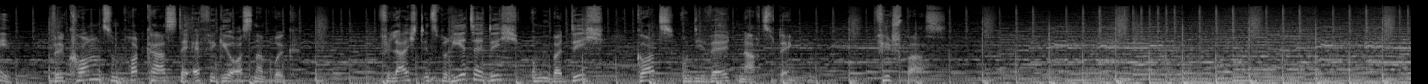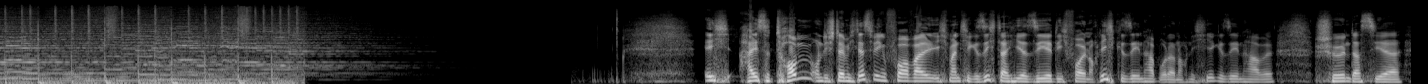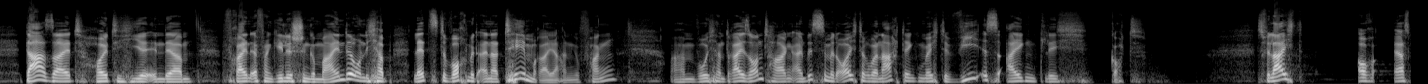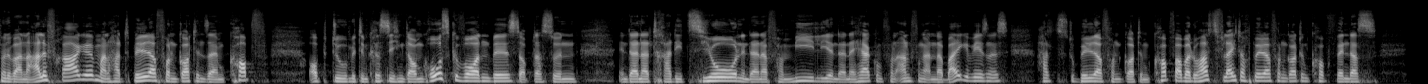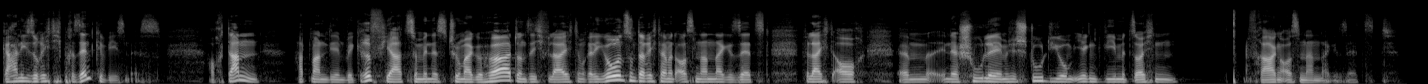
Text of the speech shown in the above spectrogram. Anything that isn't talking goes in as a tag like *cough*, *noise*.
Hey, willkommen zum Podcast der FEG Osnabrück. Vielleicht inspiriert er dich, um über dich, Gott und die Welt nachzudenken. Viel Spaß! Ich heiße Tom und ich stelle mich deswegen vor, weil ich manche Gesichter hier sehe, die ich vorher noch nicht gesehen habe oder noch nicht hier gesehen habe. Schön, dass ihr da seid, heute hier in der Freien Evangelischen Gemeinde. Und ich habe letzte Woche mit einer Themenreihe angefangen, ähm, wo ich an drei Sonntagen ein bisschen mit euch darüber nachdenken möchte, wie ist eigentlich Gott? Ist vielleicht auch erstmal eine banale Frage. Man hat Bilder von Gott in seinem Kopf, ob du mit dem christlichen Glauben groß geworden bist, ob das so in, in deiner Tradition, in deiner Familie, in deiner Herkunft von Anfang an dabei gewesen ist, hast du Bilder von Gott im Kopf. Aber du hast vielleicht auch Bilder von Gott im Kopf, wenn das gar nicht so richtig präsent gewesen ist. Auch dann hat man den Begriff ja zumindest schon mal gehört und sich vielleicht im Religionsunterricht damit auseinandergesetzt, vielleicht auch ähm, in der Schule, im Studium irgendwie mit solchen Fragen auseinandergesetzt.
